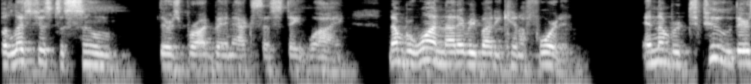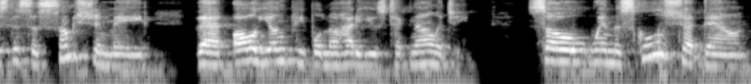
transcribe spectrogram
But let's just assume there's broadband access statewide. Number one, not everybody can afford it. And number two, there's this assumption made that all young people know how to use technology. So when the schools shut down,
